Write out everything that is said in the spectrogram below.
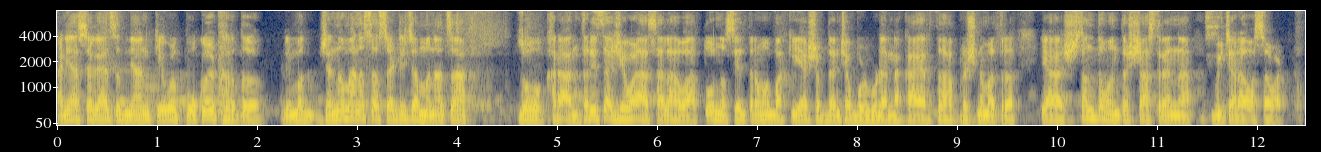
आणि या सगळ्याचं ज्ञान केवळ पोकळ ठरतं आणि मग जनमानसासाठीच्या मनाचा जो खरा अंतरीचा जेव्हाळा असायला हवा तो नसेल तर मग बाकी या शब्दांच्या बुडबुडांना काय अर्थ हा प्रश्न मात्र या संतवंत शास्त्र्यांना विचारावा असा वाटतो.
